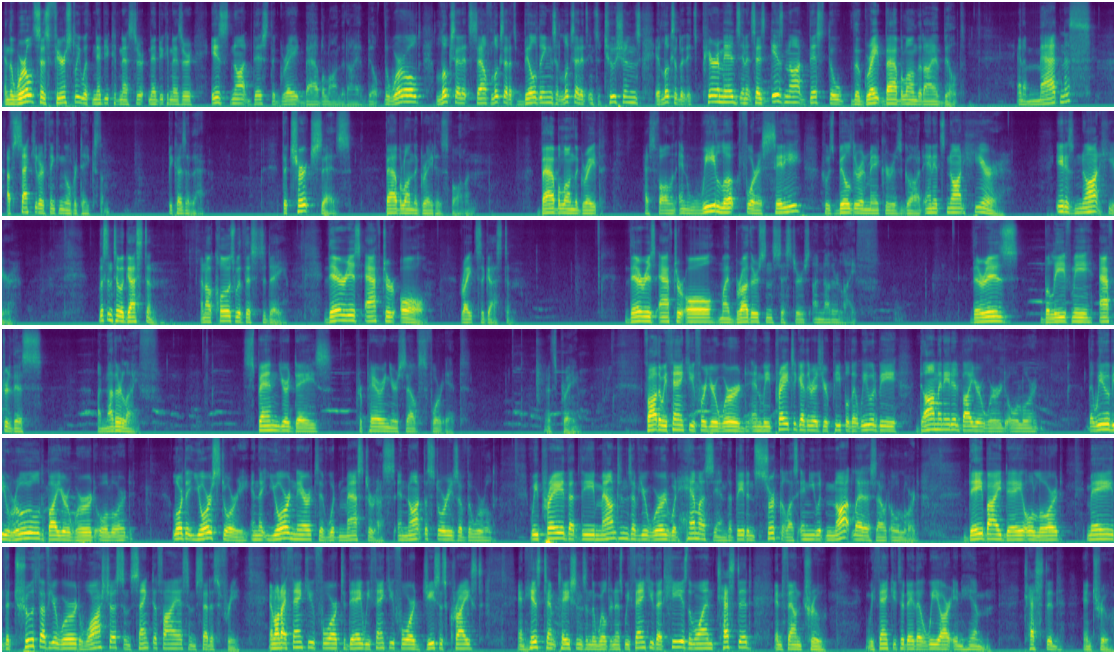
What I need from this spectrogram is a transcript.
And the world says fiercely with Nebuchadnezzar, Nebuchadnezzar, Is not this the great Babylon that I have built? The world looks at itself, looks at its buildings, it looks at its institutions, it looks at its pyramids, and it says, Is not this the, the great Babylon that I have built? And a madness of secular thinking overtakes them because of that. The church says, Babylon the Great has fallen. Babylon the Great has fallen. And we look for a city whose builder and maker is God. And it's not here. It is not here. Listen to Augustine, and I'll close with this today. There is, after all, writes Augustine, there is, after all, my brothers and sisters, another life. There is, believe me, after this, another life. Spend your days preparing yourselves for it. Let's pray. Father, we thank you for your word, and we pray together as your people that we would be dominated by your word, O Lord. That we would be ruled by your word, O Lord. Lord, that your story and that your narrative would master us and not the stories of the world. We pray that the mountains of your word would hem us in, that they'd encircle us, and you would not let us out, O Lord. Day by day, O Lord, may the truth of your word wash us and sanctify us and set us free. And Lord, I thank you for today. We thank you for Jesus Christ and his temptations in the wilderness. We thank you that he is the one tested and found true. We thank you today that we are in him, tested and true.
